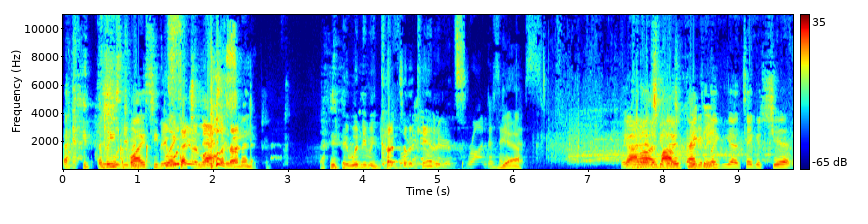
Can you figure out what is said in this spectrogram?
At least twice even- he'd they like, Such a wouldn't even cut- woman. They wouldn't even cut to the candidates. Ron DeSantis. Yeah. God, God, that you spot was guys acting creepy. like you gotta take a shit.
